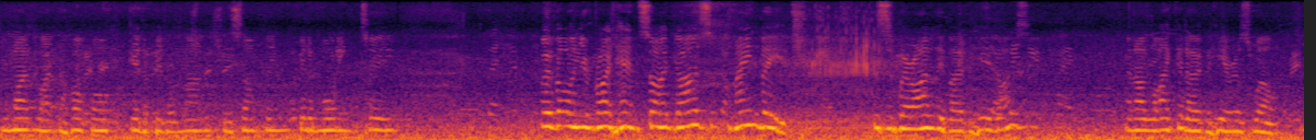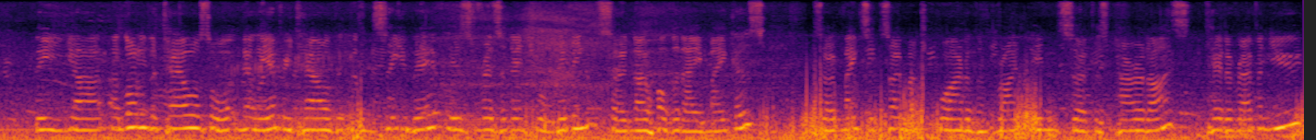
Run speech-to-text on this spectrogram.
You might like to hop off, get a bit of lunch or something, a bit of morning tea. Over on your right hand side, guys, Main Beach. This is where I live over here, guys. And I like it over here as well. The uh, a lot of the towers, or nearly every tower that you can see there, is residential living, so no holiday makers. So it makes it so much quieter than right in Surfers Paradise, Tedder Avenue.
